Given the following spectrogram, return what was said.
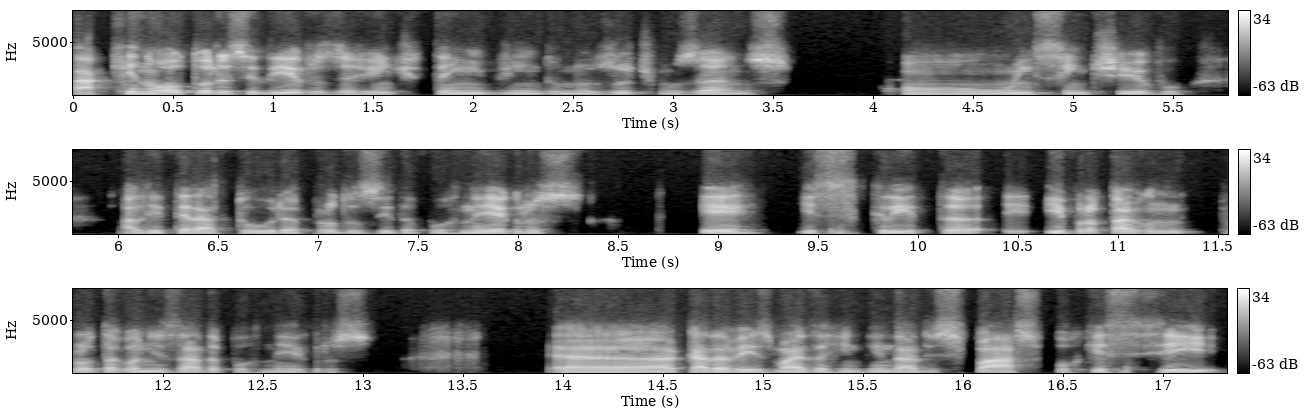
Aqui no Autores e Livros, a gente tem vindo nos últimos anos com um incentivo à literatura produzida por negros e escrita e protagonizada por negros. É, cada vez mais a gente tem dado espaço, porque se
